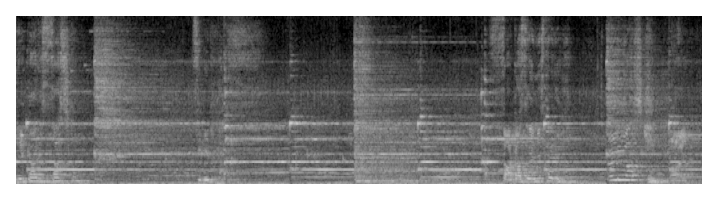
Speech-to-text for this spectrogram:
光差し込み。紡ぎが咲かせ見せるの。麗しき。舞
